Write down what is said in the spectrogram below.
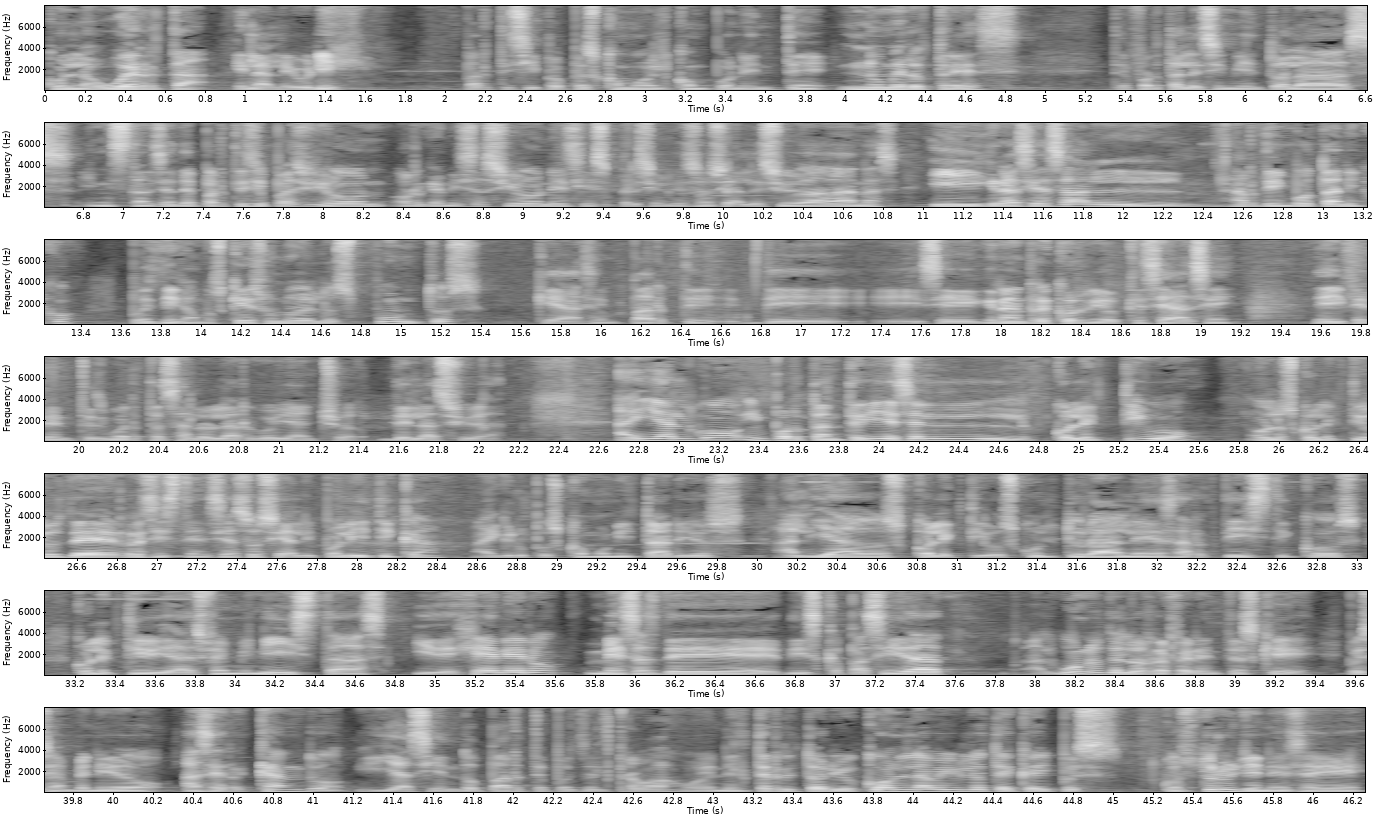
con la huerta El Alebrije. Participa pues como el componente número 3 de fortalecimiento a las instancias de participación, organizaciones y expresiones sociales ciudadanas. Y gracias al Jardín Botánico, pues digamos que es uno de los puntos que hacen parte de ese gran recorrido que se hace de diferentes huertas a lo largo y ancho de la ciudad. Hay algo importante y es el colectivo o los colectivos de resistencia social y política, hay grupos comunitarios aliados, colectivos culturales, artísticos, colectividades feministas y de género, mesas de discapacidad, algunos de los referentes que pues se han venido acercando y haciendo parte pues del trabajo en el territorio con la biblioteca y pues construyen ese,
